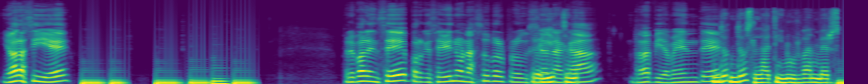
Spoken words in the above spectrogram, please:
Y ahora sí, ¿eh? Prepárense porque se viene una superproducción Proyecto. acá rápidamente. 2 Latin Urban versus.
